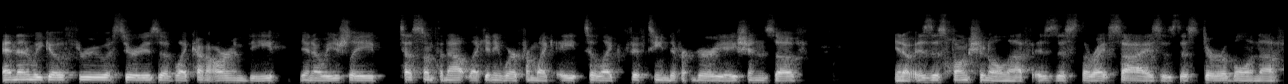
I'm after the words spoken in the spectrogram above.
And then we go through a series of like kind of r&d you know we usually test something out like anywhere from like 8 to like 15 different variations of you know is this functional enough? Is this the right size? Is this durable enough?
